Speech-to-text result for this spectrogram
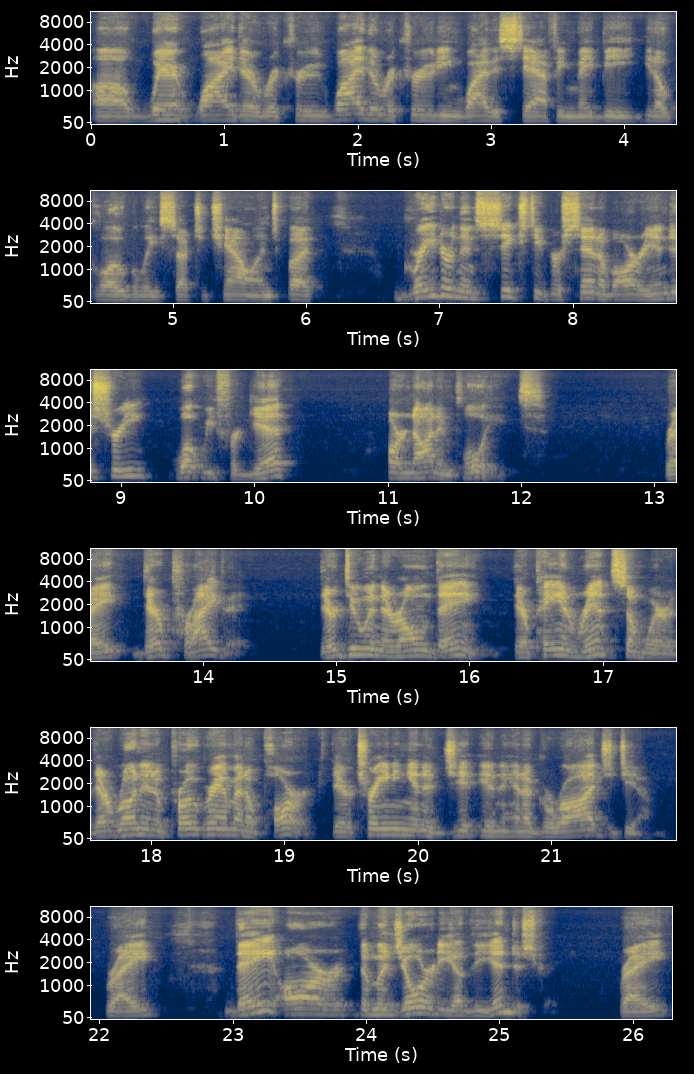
uh, where why they're recruit, why the recruiting, why the staffing may be, you know, globally such a challenge. But greater than sixty percent of our industry, what we forget are not employees, right? They're private. They're doing their own thing. They're paying rent somewhere. They're running a program in a park. They're training in a in, in a garage gym, right? They are the majority of the industry, right?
